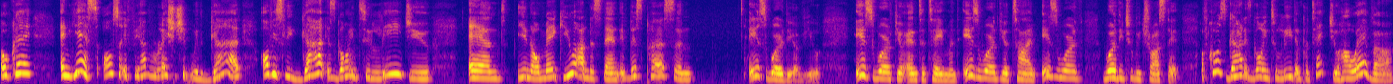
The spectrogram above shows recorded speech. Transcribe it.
okay and yes, also, if you have a relationship with God, obviously God is going to lead you and, you know, make you understand if this person is worthy of you, is worth your entertainment, is worth your time, is worth worthy to be trusted. Of course, God is going to lead and protect you. However,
